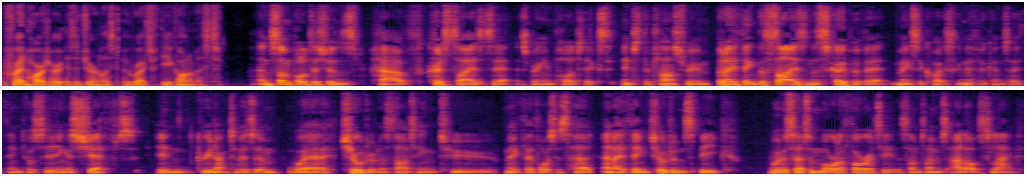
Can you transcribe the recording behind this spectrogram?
Fred Harter is a journalist who writes for The Economist. And some politicians have criticised it as bringing politics into the classroom. But I think the size and the scope of it makes it quite significant. I think you're seeing a shift in green activism where children are starting to make their voices heard. And I think children speak with a certain moral authority that sometimes adults lack.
